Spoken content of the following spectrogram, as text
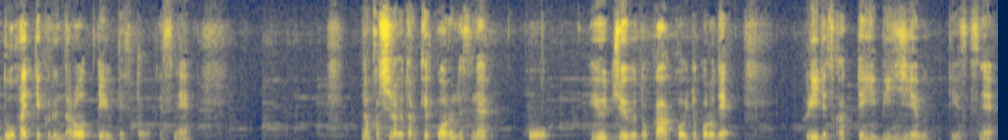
どう入ってくるんだろうっていうテストですね。なんか調べたら結構あるんですね。こう、YouTube とかこういうところで、フリーで使っていい BGM っていうやつですね。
